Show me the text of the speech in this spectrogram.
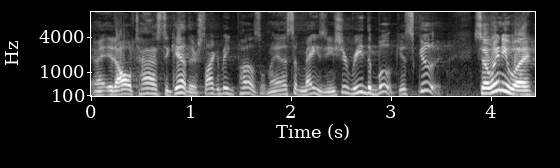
it all ties together. It's like a big puzzle, man. It's amazing. You should read the book, it's good. So, anyway,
